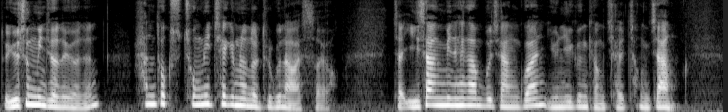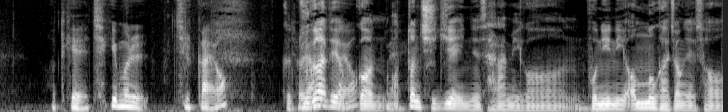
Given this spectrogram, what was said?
또 유승민 전 의원은 한덕수 총리 책임론을 들고 나왔어요. 자, 이상민 행안부 장관, 윤희근 경찰청장 어떻게 책임을 질까요? 그 누가 되었건 네. 어떤 직위에 있는 사람이건 본인이 업무 과정에서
